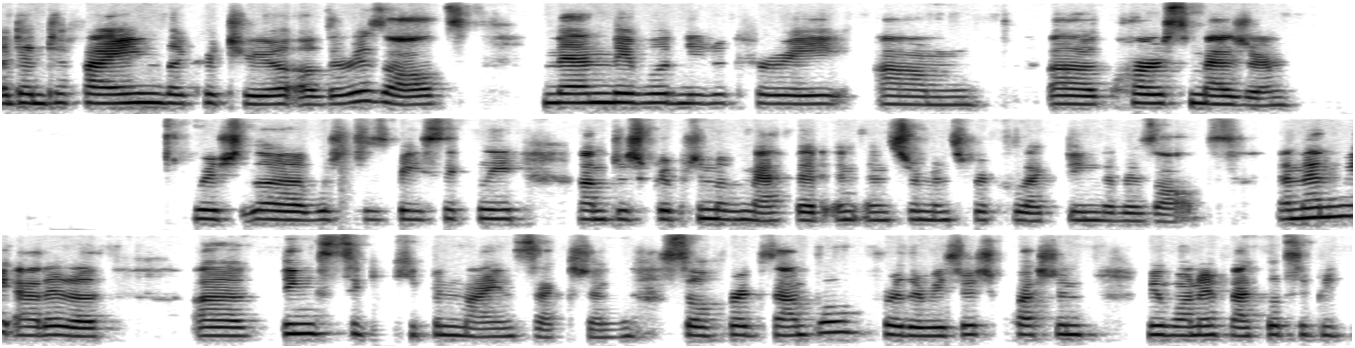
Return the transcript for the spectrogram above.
identifying the criteria of the results then they would need to create um, a course measure, which uh, which is basically um, description of method and instruments for collecting the results. And then we added a, things to keep in mind section. So for example, for the research question, we wanted faculty, be,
